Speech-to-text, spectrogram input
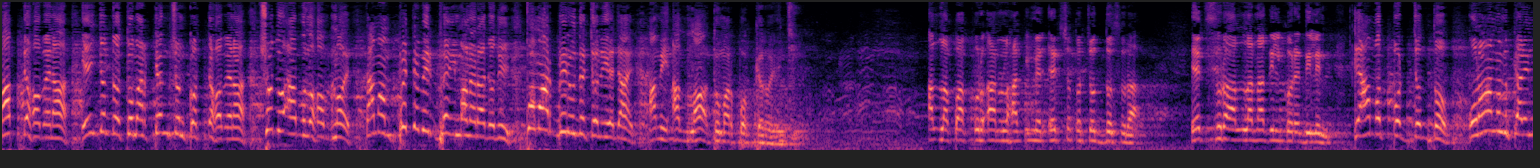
ভাবতে হবে না, এই জন্য তোমার টেনশন করতে হবে না। শুধু আবুল হব নয় তাম পৃথিবীর বেঈমানেরা যদি তোমার বিরুদ্ধে চলিয়ে যায়, আমি আল্লাহ তোমার পক্ষে রয়েছি। আল্লাহ পাক হাকিমের একশত চোদ্দ সুরা। এক সুরা আল্লাহ নাদিল করে দিলেন। পর্যন্ত কোরআনুল কারিম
